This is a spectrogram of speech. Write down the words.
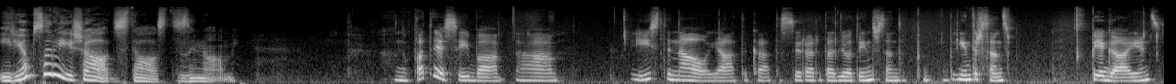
Ir jums arī šādi stāsti zināmi? Nu, patiesībā īsti nav. Jā, tas ir arī ļoti interesants pieejams.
